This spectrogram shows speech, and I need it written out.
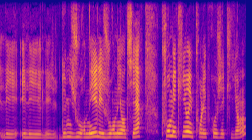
les, les demi-journées, les journées entières pour mes clients et pour les projets clients.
